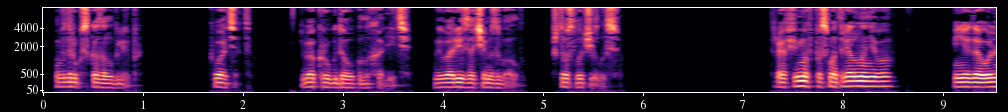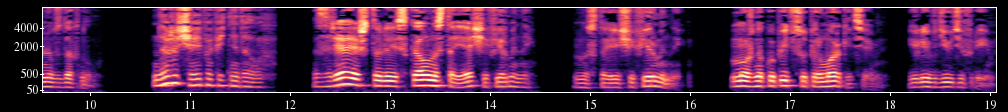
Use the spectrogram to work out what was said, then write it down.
— вдруг сказал Глеб. «Хватит. Вокруг да около ходить. Говори, зачем звал. Что случилось?» Трофимов посмотрел на него и недовольно вздохнул. «Даже чай попить не дал. Зря я, что ли, искал настоящий фирменный». Настоящий фирменный. Можно купить в супермаркете или в дьюти-фри.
